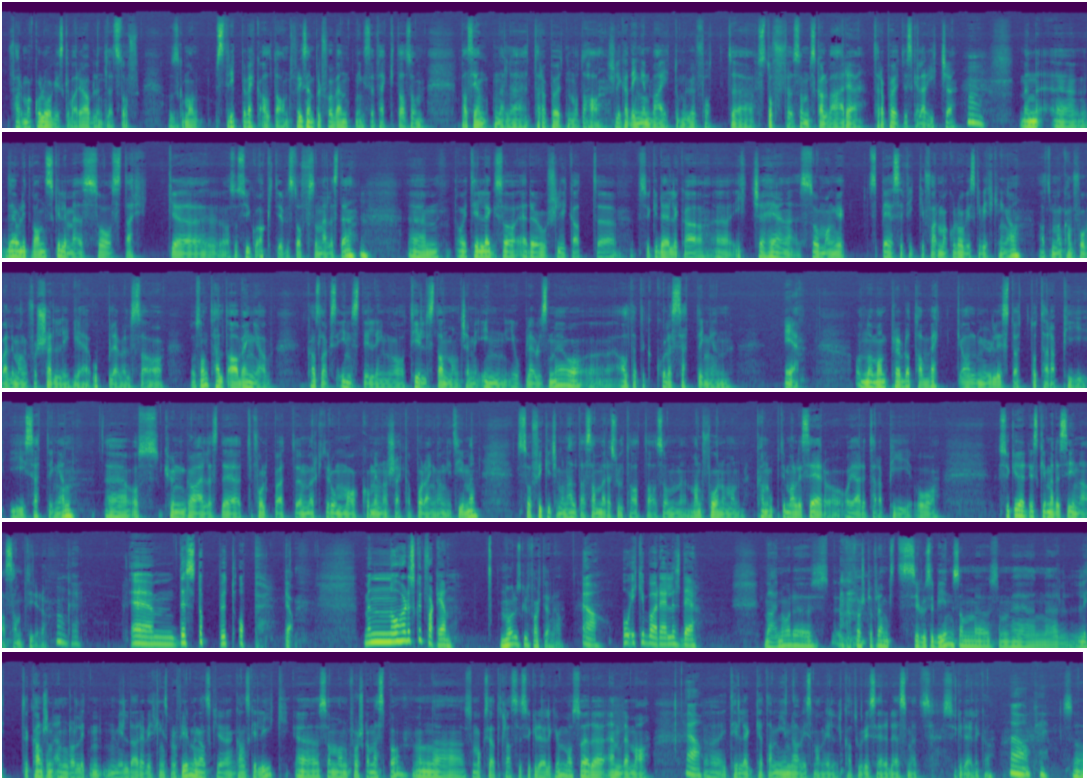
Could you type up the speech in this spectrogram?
farmakologiske variabelen til et stoff. Og så skal man strippe vekk alt annet. F.eks. For forventningseffekter som pasienten eller terapeuten måtte ha. Slik at ingen veit om du har fått eh, stoffet som skal være terapeutisk eller ikke. Mm. Men eh, det er jo litt vanskelig med så sterke altså psykoaktive stoff som LSD. Um, og i tillegg så er det jo slik at eh, psykedelika eh, ikke har så mange spesifikke farmakologiske virkninger. At man kan få veldig mange forskjellige opplevelser og, og sånt, helt avhengig av hva slags innstilling og tilstand man kommer inn i opplevelsen med, og eh, alt etter hvordan settingen er. Og når man prøvde å ta vekk all mulig støtte og terapi i settingen, eh, og kun ga LSD til folk på et eh, mørkt rom og kom inn og sjekka på det en gang i timen, så fikk ikke man helt de samme resultatene som man får når man kan optimalisere og, og gjøre terapi og psykedeliske medisiner samtidig. Da. Okay. Um, det stoppet opp. Ja. Men nå har det skutt fart igjen. Nå har det skutt fart igjen, ja. Ja. Og ikke bare LSD. Nei, nå er det først og fremst psilocybin, som, eh, som har en eh, litt, kanskje en enda litt mildere virkningsprofil, men ganske, ganske lik, eh, som man forsker mest på, men eh, som også er et klassisk psykedelikum. Og så er det MDMA, Ja. Eh, I tillegg ketamin, da, hvis man vil kategorisere det som et psykedelika. ja, okay. Så,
